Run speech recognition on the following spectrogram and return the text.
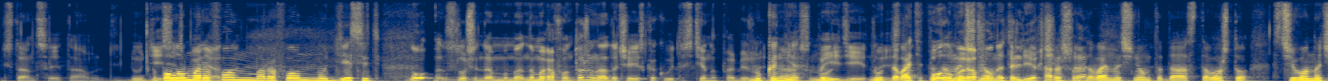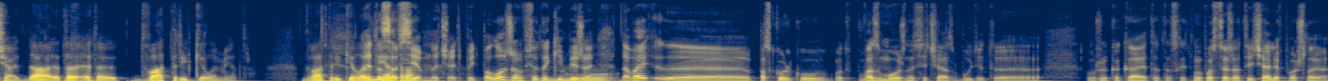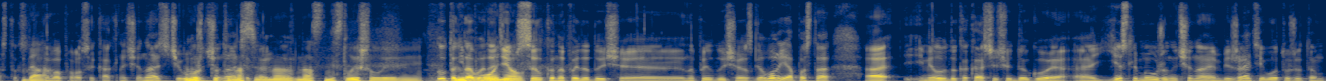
дистанции, там, ну, 10, Полумарафон, понятно. марафон, ну, 10. Ну, слушай, на, на марафон тоже надо через какую-то стену пробежать, Ну, да, конечно, по ну, идее. ну, есть. давайте Полумарафон это легче, Хорошо, да? давай начнем тогда с того, что с чего начать, да? Это, Мгм. это 2-3 километра. 2-3 километра. Это совсем начать. Предположим, все-таки бежать. Ну. Давай, э, поскольку, вот, возможно, сейчас будет э, уже какая-то, так сказать, мы просто же отвечали в прошлый раз, так сказать, Да. на вопросы, как начинать, с чего Может, кто-то начинать. нас, и так на- нас не слышал или Ну, не тогда мы дадим понял. ссылку на предыдущий, э, на предыдущий разговор. Я просто а, имел в виду как раз чуть-чуть другое. А Если мы уже начинаем бежать, и вот уже там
